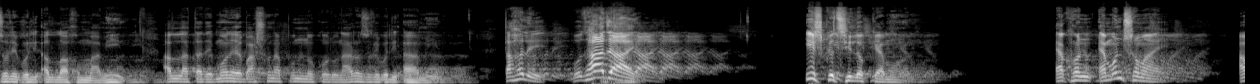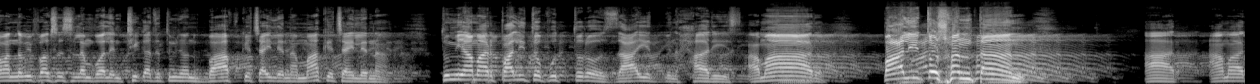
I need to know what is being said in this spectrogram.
জোরে বলি আল্লাহ আমিন। আল্লাহ তাদের মনের বাসনা পূর্ণ করুন, আরও জোরে বলি আমিন। তাহলে বোঝা যায় ইস্ক ছিল কেমন। এখন এমন সময় আমার নবী পাকসাল্লাম বলেন, ঠিক আছে, তুমি যখন বাপকে চাইলে না, মাকে চাইলে না, তুমি আমার পালিত পুত্র জায়দ বিন হারিস, আমার পালিত সন্তান, আর আমার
